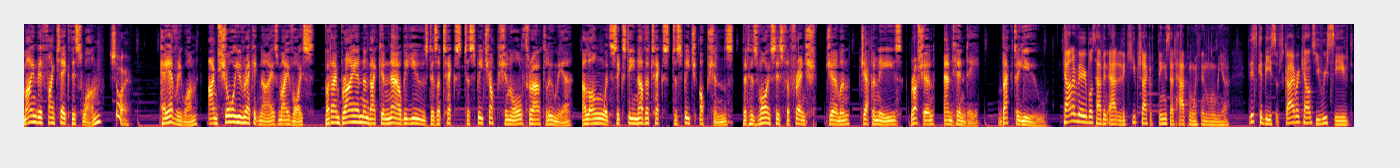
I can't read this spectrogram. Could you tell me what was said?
Mind if I take this one? Sure. Hey everyone, I'm sure you recognize my voice, but I'm Brian and I can now be used as a text-to-speech option all throughout Lumia, along with 16 other text-to-speech options, that has voices for French, German, Japanese, Russian, and Hindi. Back to you. Counter variables have been added to keep track of things that happen within Lumia. This could be subscriber counts you've received,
